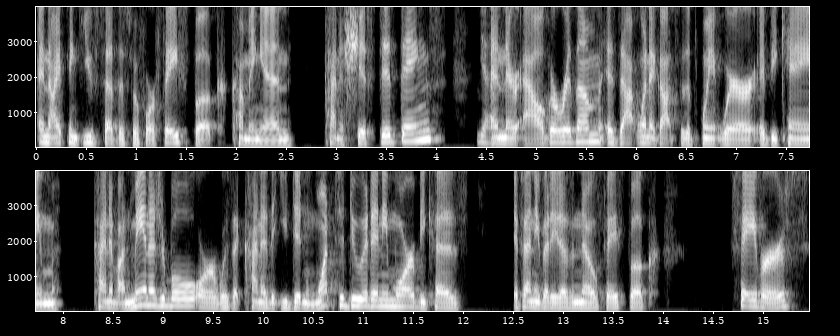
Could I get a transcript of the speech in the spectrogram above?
And I think you've said this before Facebook coming in kind of shifted things yeah. and their algorithm. Is that when it got to the point where it became kind of unmanageable, or was it kind of that you didn't want to do it anymore? Because if anybody doesn't know, Facebook favors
